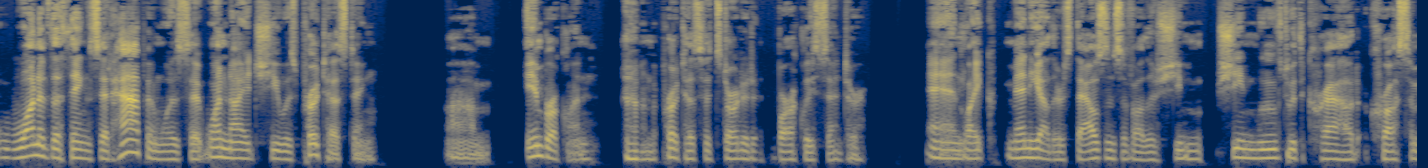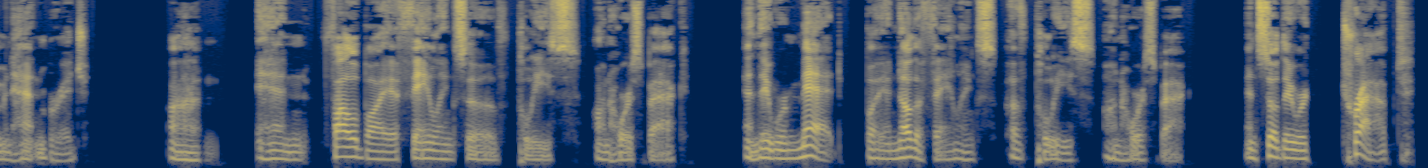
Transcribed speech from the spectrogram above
one of the things that happened was that one night she was protesting, um, in Brooklyn. Um, the protest had started at Barclays Center and like many others, thousands of others, she, she moved with the crowd across the Manhattan Bridge, um, and followed by a phalanx of police on horseback. and they were met by another phalanx of police on horseback. And so they were trapped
